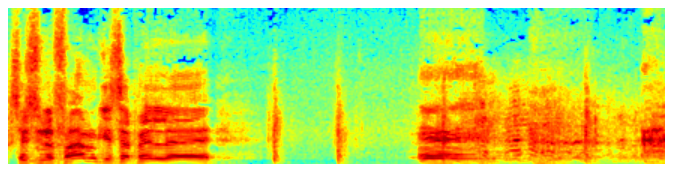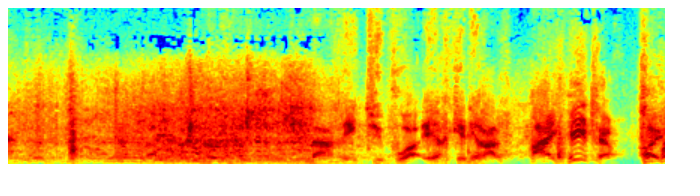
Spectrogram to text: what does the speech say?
c'est une femme qui s'appelle... euh, euh, Marie Dubois, Herr Général. Heil Hitler Heil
